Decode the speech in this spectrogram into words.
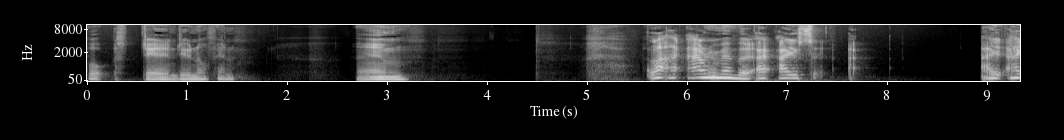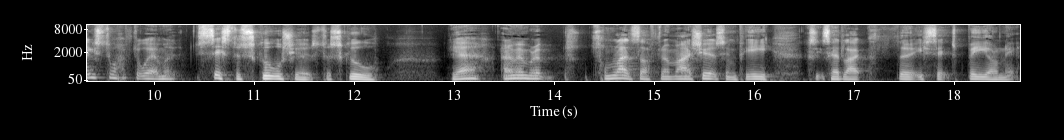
but they didn't do nothing. Um, like I remember, I, I used to, I, I used to have to wear my sister's school shirts to school. Yeah, I remember some lads laughing at my shirts in PE because it said like 36B on it,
